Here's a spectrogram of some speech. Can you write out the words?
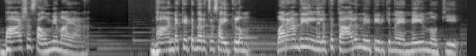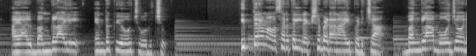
ഭാഷ സൗമ്യമായാണ്. ഭാണ്ഡക്കെട്ട് നിറച്ച സൈക്കിളും വരാന്തയിൽ നിലത്ത് കാലും നീട്ടിയിരിക്കുന്ന എന്നെയും നോക്കി അയാൾ ബംഗ്ലായിൽ എന്തൊക്കെയോ ചോദിച്ചു. ഇത്തരം അവസരത്തിൽ രക്ഷപ്പെടാനായി പഠിച്ച ബംഗ്ലാ ബോജോന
